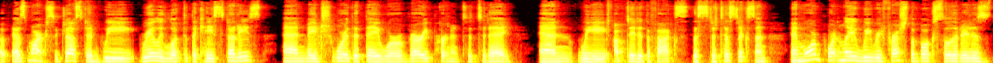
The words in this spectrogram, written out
uh, as Mark suggested, we really looked at the case studies and made sure that they were very pertinent to today. And we updated the facts, the statistics, and, and more importantly, we refreshed the book so that it is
